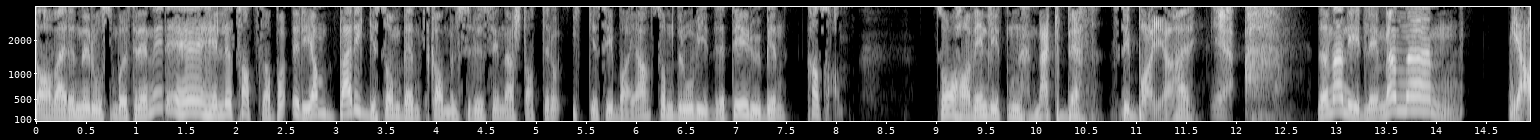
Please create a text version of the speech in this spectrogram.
daværende Rosenborg-trener, eh, heller satsa på Ørjan Berg som Bent Skammelsrud sin erstatter, og ikke Sibaya, som dro videre til Rubin Kazan. Så har vi en liten Macbeth Sibaya her. Ja. Den er nydelig, men eh, ja,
